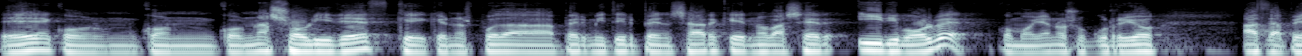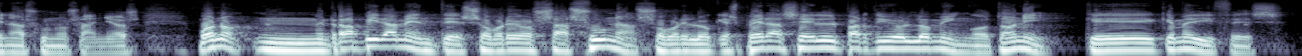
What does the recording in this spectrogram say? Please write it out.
eh, con, con, con, una solidez que, que nos pueda permitir pensar que no va a ser ir y volver, como ya nos ocurrió hace apenas unos años. Bueno, mmm, rápidamente sobre Osasuna, sobre lo que esperas el partido del domingo. Tony, ¿qué, qué me dices?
